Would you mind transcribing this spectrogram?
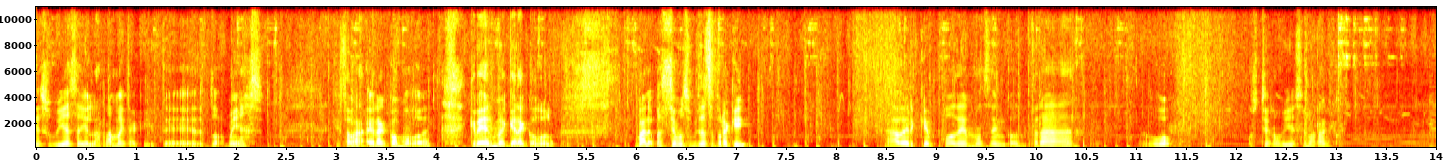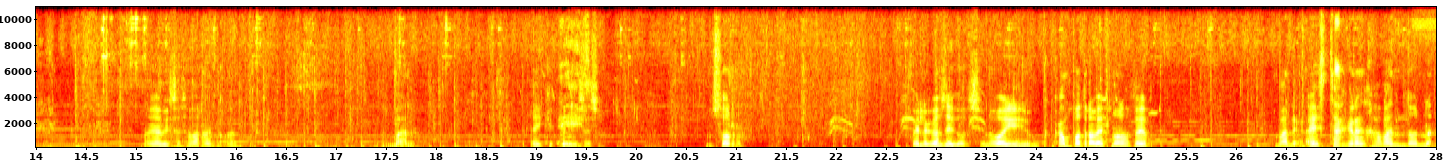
Te subías ahí en la rama y te, dormías. Era cómodo, ¿eh? Creerme que era cómodo. Vale, pues echemos un vistazo por aquí. A ver qué podemos encontrar. Oh, hostia, no vi ese barranco. No había visto ese barranco, ¿eh? Vale. Ey, ¿qué coño es eso? Un zorro. ¿Veis lo que os digo? Si no voy campo otra vez, no los veo. Vale, a esta granja abandonada...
